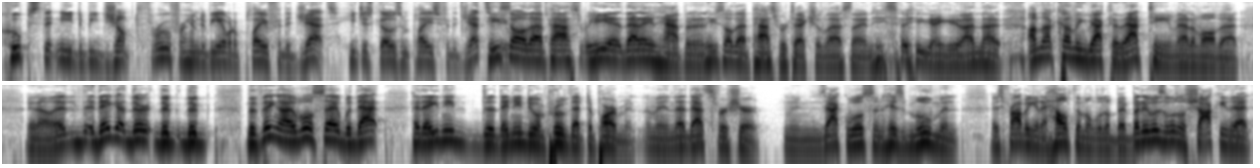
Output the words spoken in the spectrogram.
hoops that need to be jumped through for him to be able to play for the Jets. He just goes and plays for the Jets. He he saw that pass. He that ain't happening. He saw that pass protection last night, and he said, "I'm not. I'm not coming back to that team out of all that." You know, they got the the the thing I will say with that, hey, they need to, they need to improve that department. I mean, that that's for sure. I mean, Zach Wilson, his movement is probably going to help them a little bit, but it was a little shocking that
